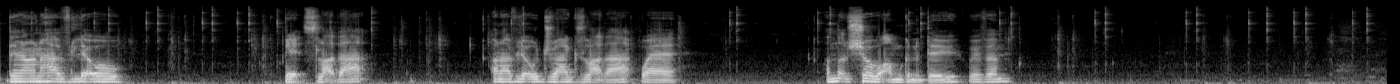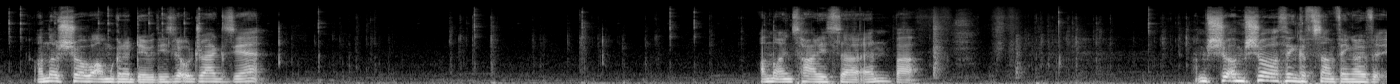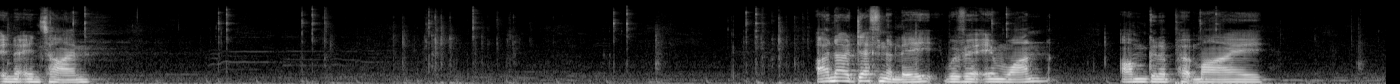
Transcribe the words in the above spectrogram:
Then I'm gonna have little bits like that. And I have little drags like that where I'm not sure what I'm gonna do with them. I'm not sure what I'm gonna do with these little drags yet. I'm not entirely certain, but I'm sure I'm sure I'll think of something over in in time. I know definitely with it in one, I'm gonna put my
